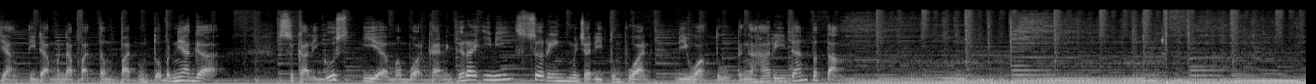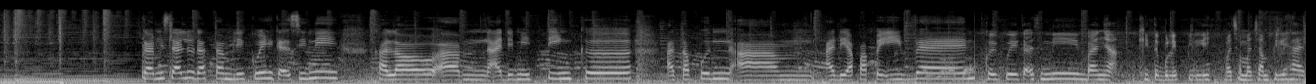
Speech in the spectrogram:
yang tidak mendapat tempat untuk berniaga. Sekaligus, ia membuatkan gerai ini sering menjadi tumpuan di waktu tengah hari dan petang. Kami selalu datang beli kuih kat sini kalau um, ada meeting ke ataupun um, ada apa-apa event. Kuih-kuih kat sini banyak kita boleh pilih macam-macam pilihan.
